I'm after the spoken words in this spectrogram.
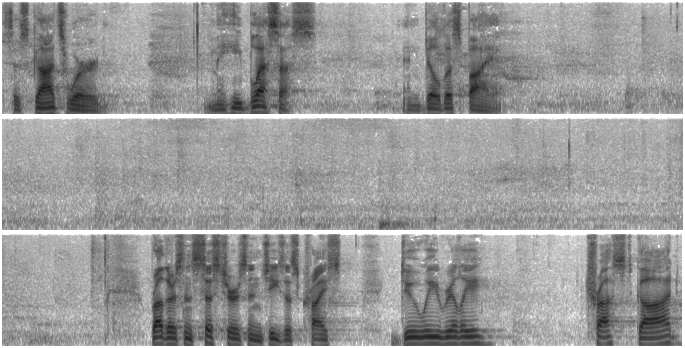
This is God's word. May He bless us and build us by it. Brothers and sisters in Jesus Christ, do we really trust God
